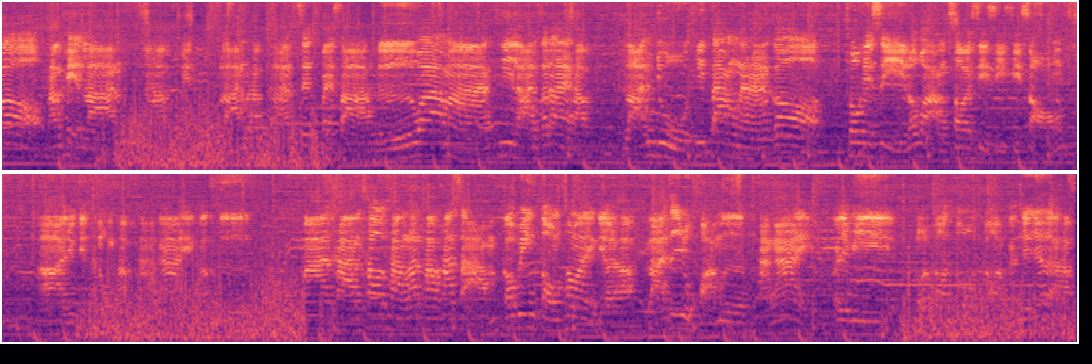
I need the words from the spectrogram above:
ก็ทางเพจร้านนะครับเพจร้านนะครับร้านเซ็ตไปซาหรือว่ามาที่ร้านก็ได้ครับ ร้านอยู่ที่ตั้งนะฮะก็โชคชัยสี่ระหว่างซอย 4442อ่าอยู่ติดถนนครับหาง่ายก็คือ มาทางเข้าทางลาดพร้าว53 ก็วิ่งตรงเข้ามาอย่างเดียวนะครับ ร้านจะอยู่ขวามือหาง่าย ก็จะมีรถออโต้จอดกันเยอะๆครับ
